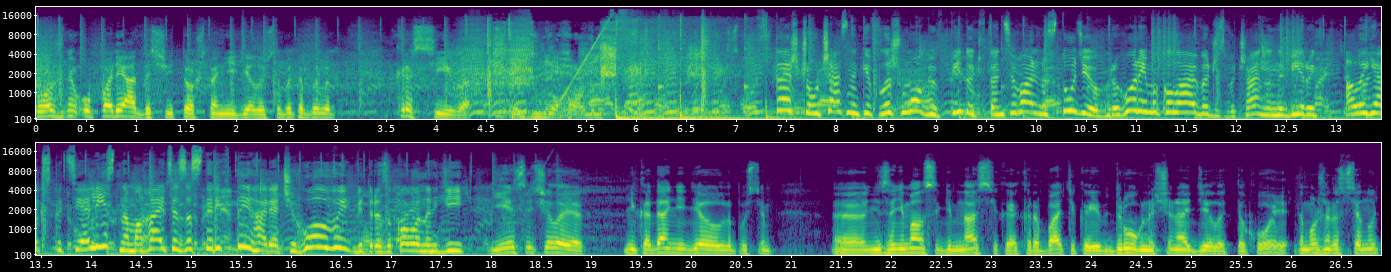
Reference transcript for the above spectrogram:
Можно упорядочить то, что они делают, чтобы это было красиво. В те, що учасники флешмобів підуть в танцювальну студію, Григорій Миколайович звичайно не вірить. Але як спеціаліст намагається застерігти гарячі голови від ризикованих дій. Если человек никогда не делал, допустим, э, не занимался гимнастикой, акробатикой, и вдруг начинает делать такое, это можно растянуть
